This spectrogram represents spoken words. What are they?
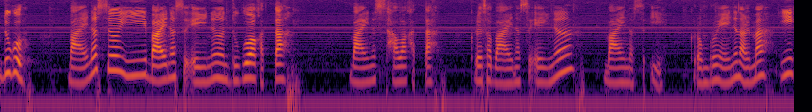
누구? 마이너스 2 마이너스 a는 누구와 같다? 마이너스 4와 같다. 그래서 마이너스 a는 마이너스 2. 그러므로 a는 얼마? 2.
